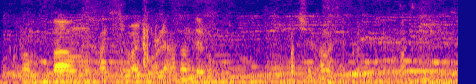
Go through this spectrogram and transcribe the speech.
그런 부담 가지지 말고 원래 하던 대로 똑같이 하면 될것 될것 같아요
